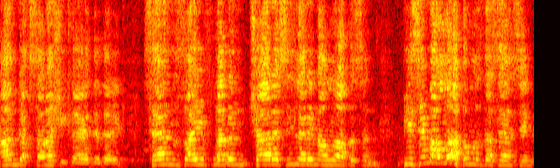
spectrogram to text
ancak sana şikayet ederek sen zayıfların, çaresizlerin Allah'ısın. Bizim Allah'ımız da sensin.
